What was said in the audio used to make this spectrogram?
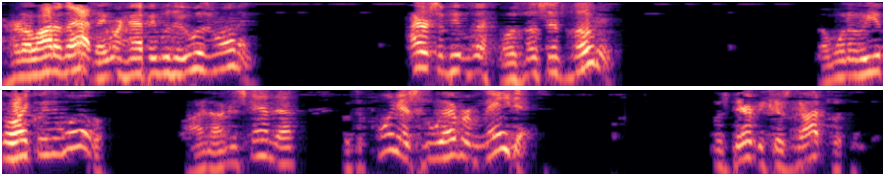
I heard a lot of that. They weren't happy with who was running. I heard some people say, well, there's no sense voting. Don't want to either like either one of them. I understand that. But the point is, whoever made it was there because God put them there.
